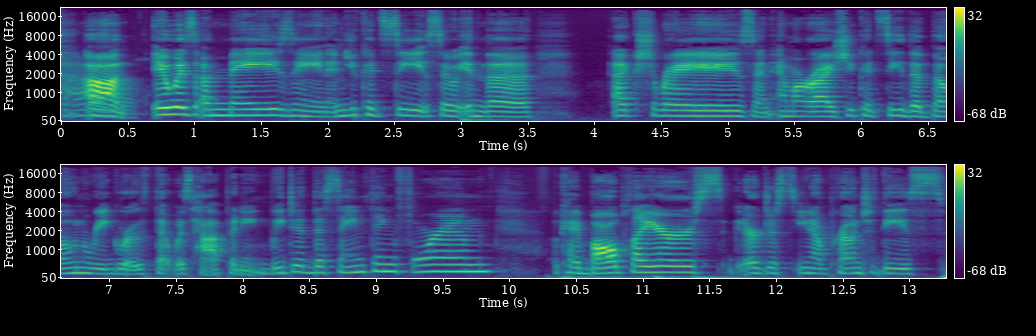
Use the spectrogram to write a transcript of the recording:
Wow. Um, it was amazing. And you could see, so in the x rays and MRIs, you could see the bone regrowth that was happening. We did the same thing for him. Okay, ball players are just, you know, prone to these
